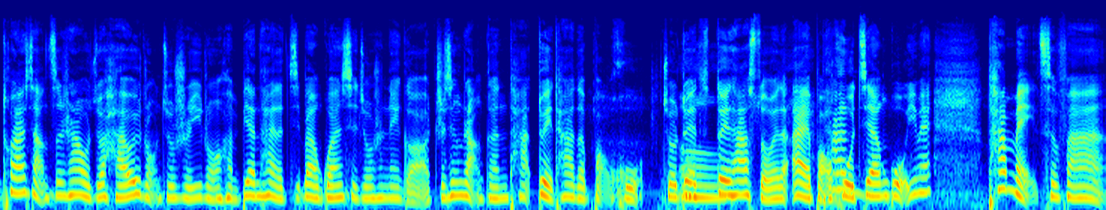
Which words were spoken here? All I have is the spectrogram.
突然想自杀，我觉得还有一种就是一种很变态的羁绊关系，就是那个执行长跟他对他的保护，就是对、嗯对他所谓的爱、保护、兼顾，因为他每次犯案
